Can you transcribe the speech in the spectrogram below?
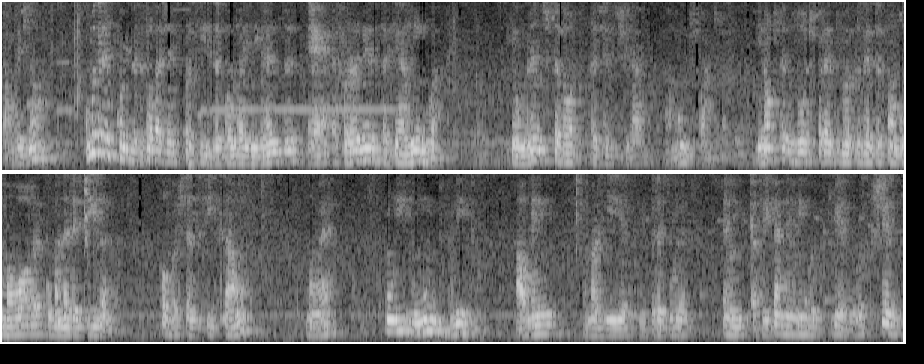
Talvez não. Uma grande coisa que toda a gente precisa quando é imigrante é a ferramenta que é a língua, que é um grande escadote para a gente chegar a muitos lados. E nós estamos hoje perante uma apresentação de uma obra, uma narrativa, com bastante ficção, não é? Um livro muito bonito, alguém chamar-lhe literatura em, africana em língua portuguesa. Eu acrescento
